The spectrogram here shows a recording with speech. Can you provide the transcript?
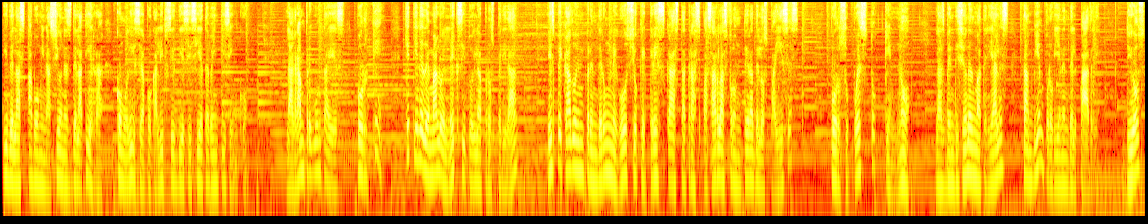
y de las abominaciones de la tierra, como dice Apocalipsis 17:25. La gran pregunta es, ¿por qué? ¿Qué tiene de malo el éxito y la prosperidad? ¿Es pecado emprender un negocio que crezca hasta traspasar las fronteras de los países? Por supuesto que no. Las bendiciones materiales también provienen del Padre. Dios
